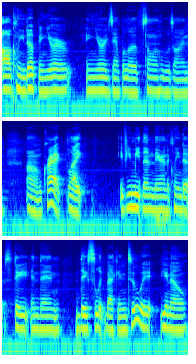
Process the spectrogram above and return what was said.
all cleaned up in your in your example of someone who was on um, crack, like if you meet them there in a cleaned up state and then they slip back into it, you know,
